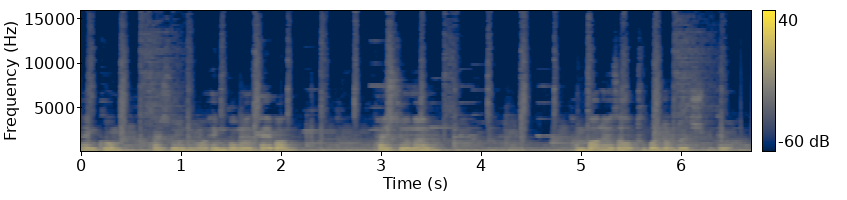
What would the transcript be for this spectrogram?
헹굼, 탈수요. 헹굼은 3번, 탈수는 한 번에서 두 번 정도 해주시면 돼요.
